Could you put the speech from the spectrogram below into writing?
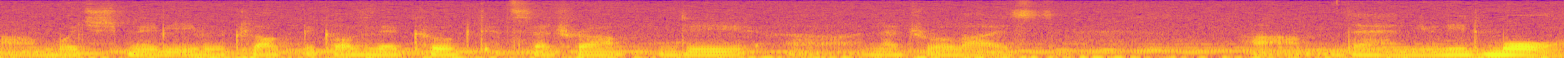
um, which maybe even clog because they're cooked, etc., denaturalized, uh, um, then you need more.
